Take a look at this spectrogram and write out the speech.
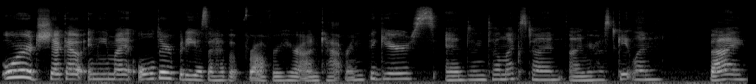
Or check out any of my older videos I have up for offer here on KatRen Figures. And until next time, I'm your host, Caitlin. Bye.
